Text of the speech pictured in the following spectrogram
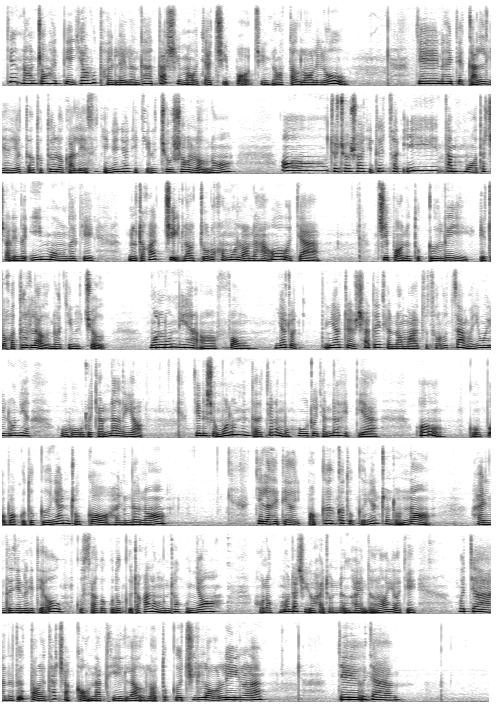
chứ nó trong hai tiền giao lúc thời lệ lớn tha, tát xì máu cha chỉ bỏ chỉ nó tự lo đi luôn chứ nó hay tiền cả lìa, nhớ tự tụ tư là cả lìa sự chỉ nhớ nhớ thì chỉ cho cho lỡ nó ô cho cho cho chỉ tức cho ý tâm mò ta trả lên được ý mong được gì nửa chắc chị là chỗ lúc không muốn lo na hả ô chà chỉ bỏ nó tụ cứ đi để cho họ tư lỡ nó chỉ nó chở muốn luôn nha ở phòng nhớ rồi nhớ rồi sát tới thì nào mà tôi số lúc ra mà nhưng mà luôn nha hù hù rồi chọn nơi này nhở chỉ nó chở muốn luôn nên tới chắc là một hù rồi chọn nơi hết tiệt ô cô bỏ bỏ cô tôi cứ nhắn rồi co hay là nó chỉ là hai tiệt bỏ cơ có tụ cứ nhân trong đó nọ hai lần tới trên nữa hai ô cô xã của cô tụ cứ chắc là muốn cho cô nho hôm nó cũng muốn đã chỉ hai trong nửa hai đó nó giờ chị mới cha nữa tức tỏ thắt chặt cổ nạt thì lỡ lọ tổ cứ chỉ lò li nó lắm chị ở cha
